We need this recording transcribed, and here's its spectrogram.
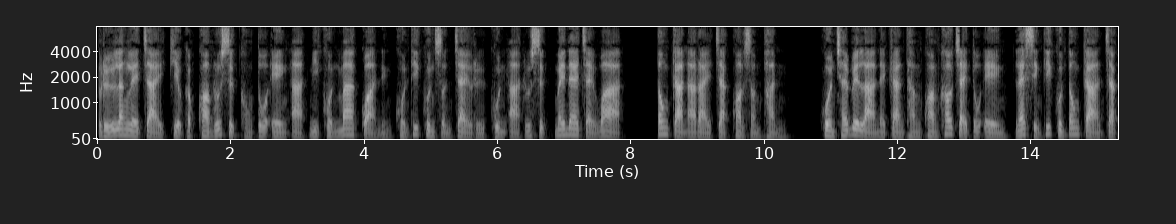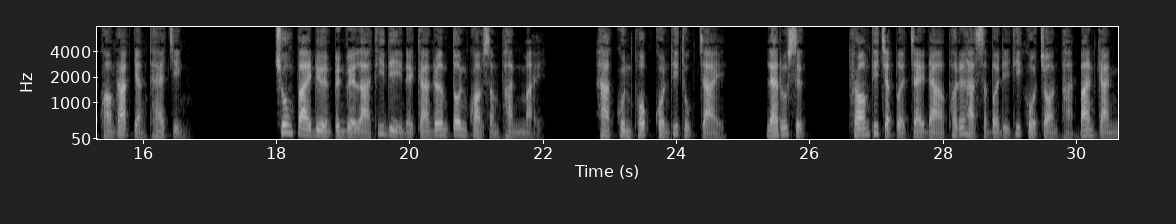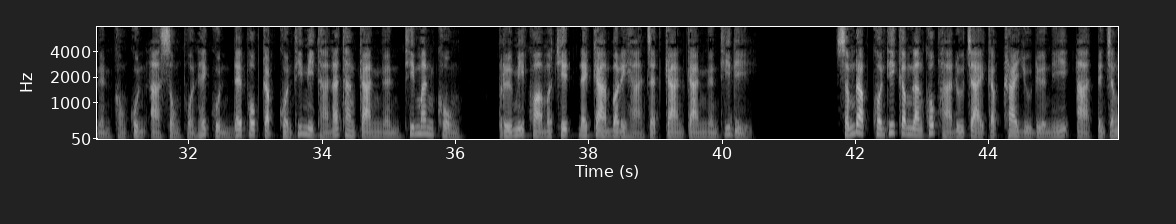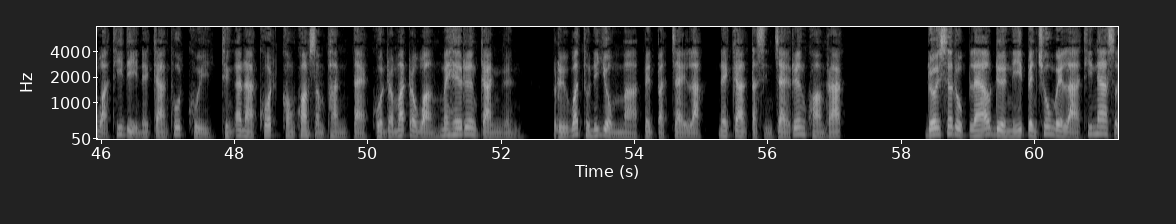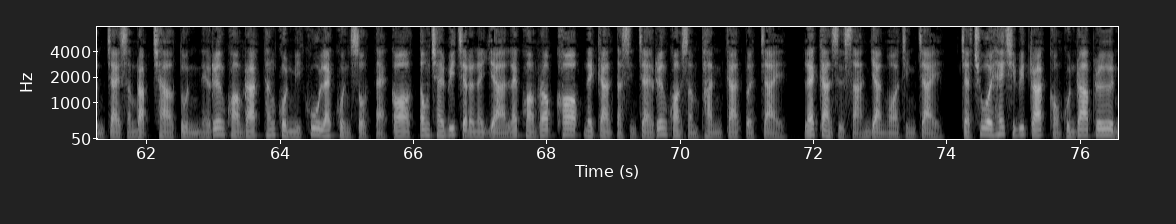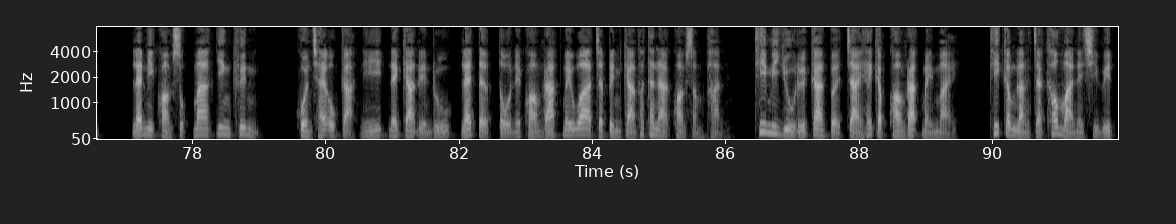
หรือลังเลใจเกี่ยวกับความรู้สึกของตัวเองอาจมีคนมากกว่าหนึ่งคนที่คุณสนใจหรือคุณอาจรู้สึกไม่แน่ใจว่า ต้องการอะไรจากความสัมพันธ์ ควรใช้เวลาในการทำความเข้าใจตัวเอง และสิ่งที่คุณต้องการจากความรักอย่างแท้จริง ช่วงปลายเดือนเป็นเวลาที่ดีในการเริ่มต้นความสัมพันธ์ใหม่ หากคุณพบคนที่ถูกใจ และรู้สึก พร้อมที่จะเปิดใจดาวพฤหัสบดีที่โคจรผ่านบ้านการเงินของคุณอาจส่งผลให้คุณได้พบกับคนที่มีฐานะทางการเงินที่มั่นคง หรือมีความมาคิดในการบริหารจัดการการเงินที่ดี สำหรับคนที่กำลังคบหาดูใจกับใครอยู่เดือนนี้อาจเป็นจังหวะที่ดีในการพูดคุยถึงอนาคตของความสัมพันธ์ แต่ควรระมัดระวังไม่ให้เรื่องการเงิน หรือวัตถุนิยมมาเป็นปัจจัยหลักในการตัดสินใจเรื่องความรัก โดยสรุปแล้วเดือนนี้เป็นช่วงเวลาที่น่าสนใจสำหรับชาวตุลในเรื่องความรักทั้งคนมีคู่และคนโสด แต่ก็ต้องใช้วิจารณญาณและความรอบคอบในการตัดสินใจเรื่องความสัมพันธ์ การเปิดใจ และการสื่อสารอย่างงอจริงใจ จะช่วยให้ชีวิตรักของคุณราบรื่น และมีความสุขมากยิ่งขึ้น ควรใช้โอกาสนี้ในการเรียนรู้และเติบโตในความรักไม่ว่าจะเป็นการพัฒนาความสัมพันธ์ ที่มีอยู่หรือการเปิดใจให้กับความรักใหม่ ๆ ที่กำลังจะเข้ามาในชีวิต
